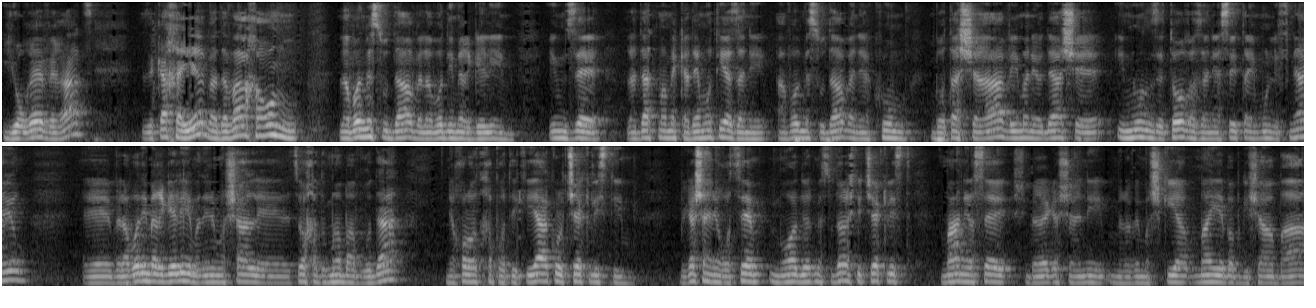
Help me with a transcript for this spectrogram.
יורה ורץ, זה ככה יהיה. והדבר האחרון הוא לעבוד מסודר ולעבוד עם הרגלים. אם זה לדעת מה מקדם אותי, אז אני אעבוד מסודר ואני אקום באותה שעה, ואם אני יודע שאימון זה טוב, אז אני אעשה את האימון לפני היום. אה, ולעבוד עם הרגלים, אני למשל, אה, לצורך הדוגמה בעבודה, אני יכול לראות לך פה תיקייה, הכל צ'קליסטים. בגלל שאני רוצה מאוד להיות מסודר, יש לי צ'קליסט, מה אני עושה ברגע שאני מלווה משקיע, מה יהיה בפגישה הבאה,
